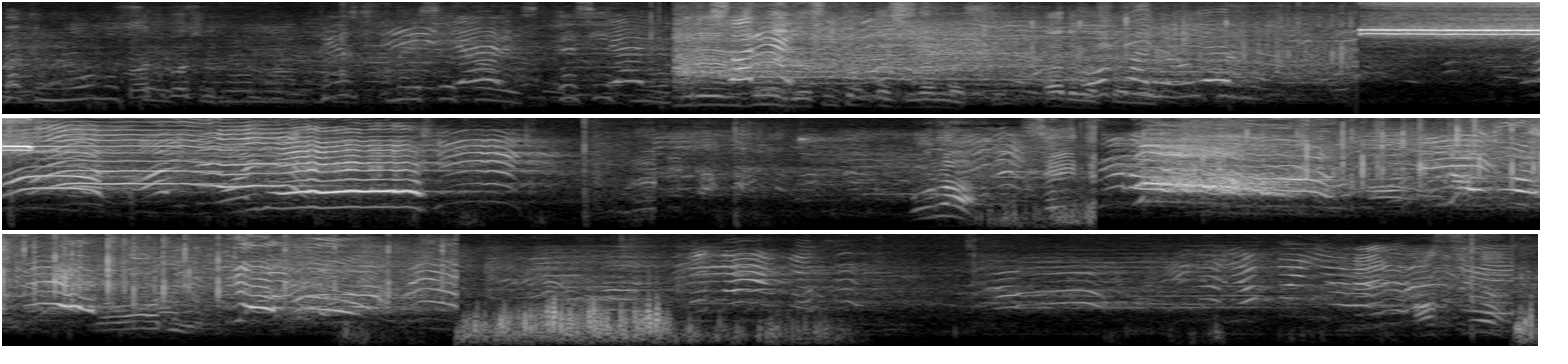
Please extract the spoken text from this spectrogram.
Bakın ne Hadi olsun. başarılar. Biz MSK'yız. Pes etmiyoruz. Buraya hücum ediyorsun top da sizden başlıyor. Hadi başarılar. Bura. Seyit. Abi. Aslı.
